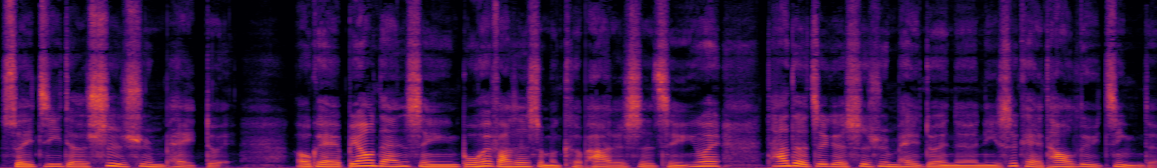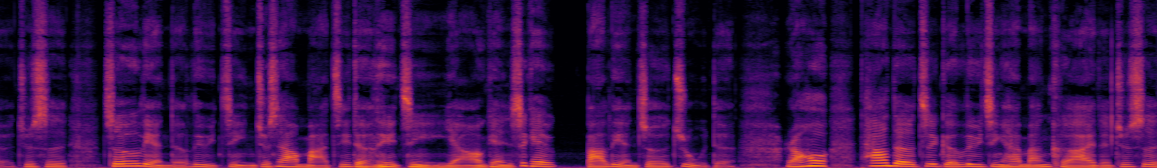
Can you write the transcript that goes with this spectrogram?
随机的视讯配对。OK，不要担心，不会发生什么可怕的事情，因为它的这个视讯配对呢，你是可以套滤镜的，就是遮脸的滤镜，就像马姬的滤镜一样。OK，你是可以。把脸遮住的，然后它的这个滤镜还蛮可爱的，就是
